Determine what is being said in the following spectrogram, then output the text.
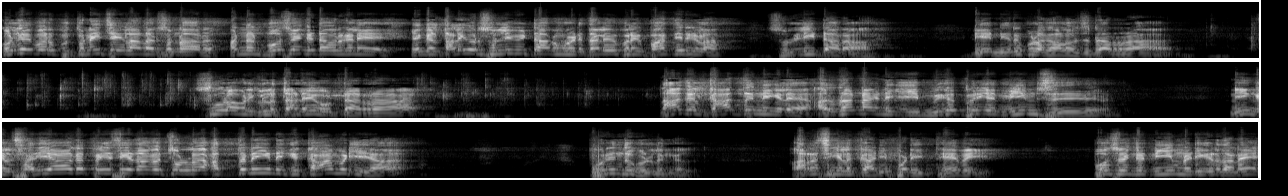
கொள்கை பரப்பு துணை செயலாளர் சொன்னார் அண்ணன் போஸ் வெங்கட் அவர்களே எங்கள் தலைவர் சொல்லிவிட்டார். உங்களுடைய தலைவர் பிறகு பார்த்தீர்களா? சொல்லிட்டாரா? டே நெருப்புல கால வச்சுட்டாரா? சூறாவளிக்குள்ள தலைய விட்டாரா? நாங்கள் காத்து நீங்களே அதுதான்டா இன்னைக்கு மிகப்பெரிய மீம்ஸ் நீங்கள் சரியாக பேசியதாக சொல்ல அத்தனை இன்னைக்கு காமெடியா? புரிந்து கொள்ளுங்கள். அரசியலுக்கு அடிப்படை தேவை. போஸ் வெங்கட் நீயும் நடிகர் தானே?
